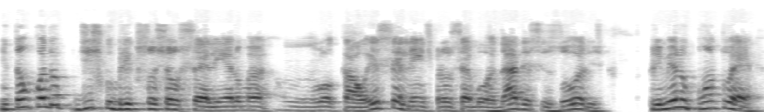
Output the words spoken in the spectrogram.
Então, quando eu descobri que o social selling era uma, um local excelente para você abordar decisores, primeiro ponto é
